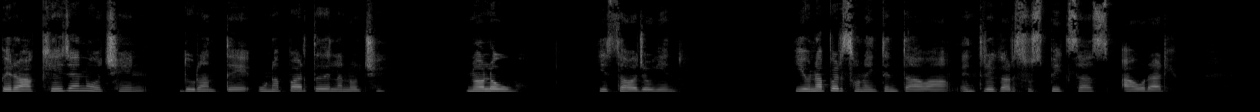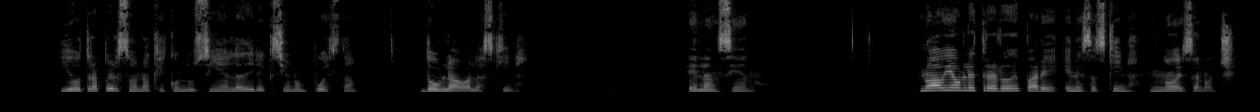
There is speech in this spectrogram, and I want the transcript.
pero aquella noche, durante una parte de la noche, no lo hubo, y estaba lloviendo, y una persona intentaba entregar sus pizzas a horario, y otra persona que conducía en la dirección opuesta doblaba la esquina el anciano. No había un letrero de pared en esa esquina, no esa noche,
